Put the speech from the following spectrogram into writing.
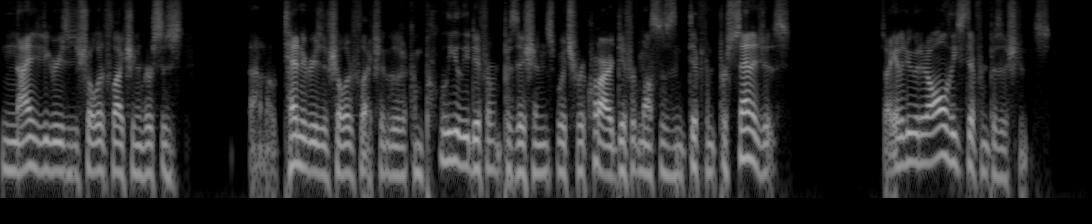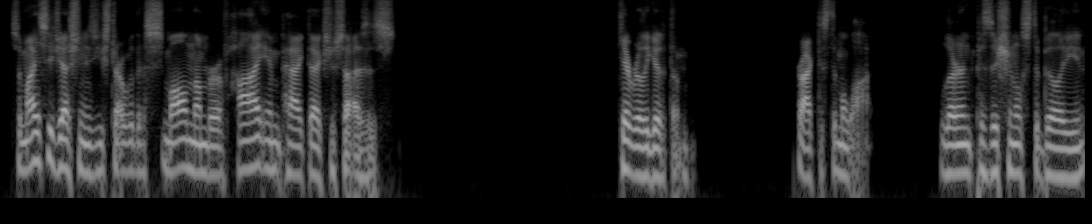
90 degrees of shoulder flexion versus I don't know, 10 degrees of shoulder flexion, those are completely different positions, which require different muscles and different percentages. So I got to do it in all these different positions. So my suggestion is you start with a small number of high impact exercises. Get really good at them. Practice them a lot. Learn positional stability in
